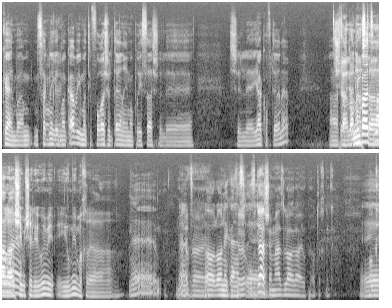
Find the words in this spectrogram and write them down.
כן, במשחק אוקיי. נגד מכבי, עם התפאורה של טרנר, עם הפריסה של, של יעקב טרנר. שאלון השחקנים עשתה בעצמם... אה, רעשים של איומים- אחרי ה... אה, אה, ו- לא, לא ניכנס... ל- ועובדה שמאז לא לא היו פירוטכניקה. אה, אוקיי.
